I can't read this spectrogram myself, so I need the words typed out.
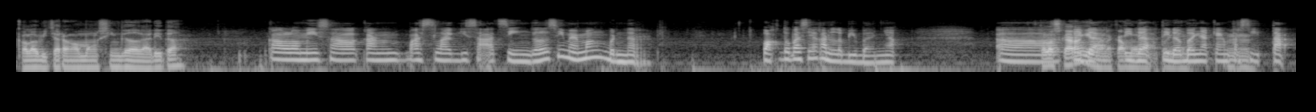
Kalau bicara ngomong single tadi tuh. Kalau misalkan pas lagi saat single sih memang bener. Waktu pasti akan lebih banyak. Uh, kalau sekarang tidak gimana kamu tidak tidak banyak yang tersita hmm.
